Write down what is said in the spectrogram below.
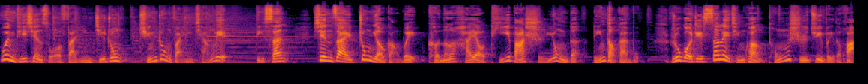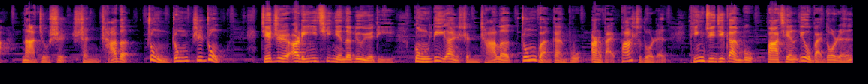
问题线索反应集中，群众反应强烈。第三，现在重要岗位可能还要提拔使用的领导干部，如果这三类情况同时具备的话，那就是审查的重中之重。截至二零一七年的六月底，共立案审查了中管干部二百八十多人，厅局级干部八千六百多人，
